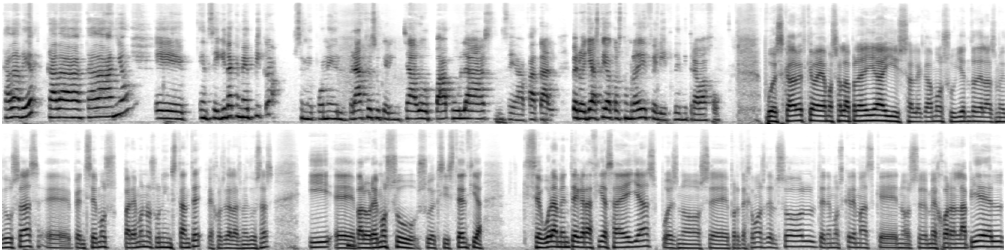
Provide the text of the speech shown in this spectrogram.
cada vez, cada, cada año, eh, enseguida que me pica, se me pone el brazo súper hinchado, pápulas, o sea, fatal. Pero ya estoy acostumbrada y feliz de mi trabajo. Pues cada vez que vayamos a la playa y salgamos huyendo de las medusas, eh, pensemos, parémonos un instante, lejos de las medusas, y eh, valoremos su, su existencia seguramente gracias a ellas pues nos eh, protegemos del sol, tenemos cremas que nos mejoran la piel,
